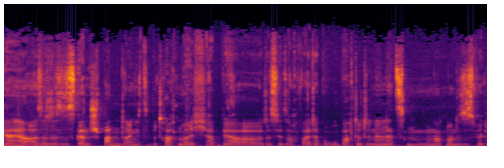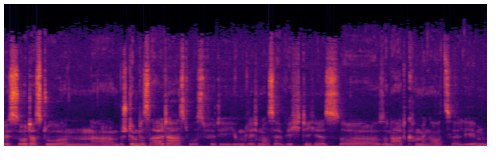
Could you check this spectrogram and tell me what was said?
Ja, ja, also das ist ganz spannend eigentlich zu betrachten, weil ich habe ja äh, das jetzt auch weiter beobachtet in den letzten Monaten und es ist wirklich so, dass du ein, äh, ein bestimmtes Alter hast, wo es für die Jugendlichen noch sehr wichtig ist, äh, so eine Art Coming-out zu erleben.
